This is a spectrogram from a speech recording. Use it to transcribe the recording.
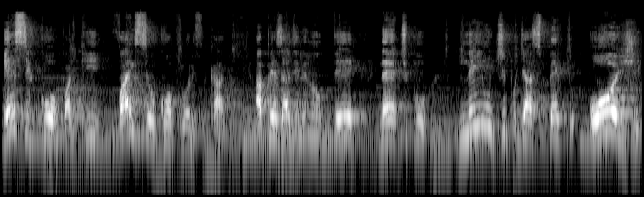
esse corpo aqui vai ser o corpo glorificado. Apesar de ele não ter, né, tipo, nenhum tipo de aspecto hoje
